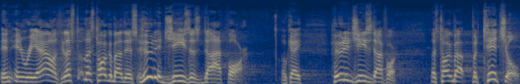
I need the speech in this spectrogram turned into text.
in, in reality, let's, let's talk about this. Who did Jesus die for? Okay? Who did Jesus die for? Let's talk about potential.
